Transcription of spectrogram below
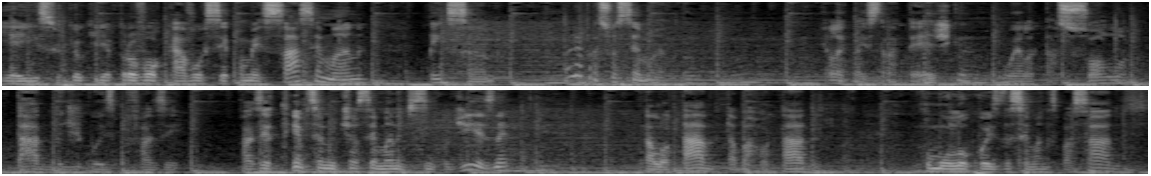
E é isso que eu queria provocar você começar a semana pensando. Olha para sua semana. Ela está estratégica ou ela está só lotada de coisa para fazer? Fazia tempo você não tinha semana de cinco dias, né? Tá lotado, tá abarrotado, acumulou coisas das semanas passadas.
